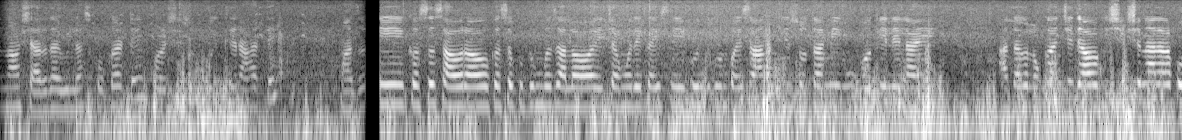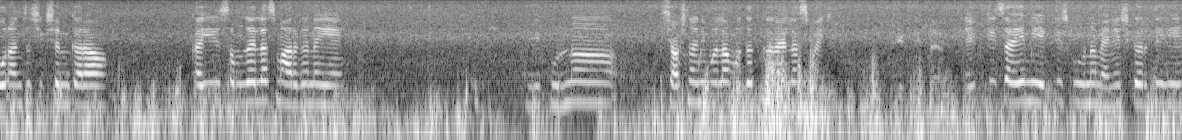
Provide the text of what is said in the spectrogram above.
नाव शारदा विलास कोकाटे पळशी सुपो इथे राहते. माझं मी कसं सावरावं कसं कुटुंब चालावं याच्यामध्ये काहीच नाही इकडून तिकडून पैसा आणून मी स्वतः मी उभं केलेलं आहे. आता लोकांचे द्यावं की शिक्षणाला पोरांचं शिक्षण करावं काही समजायलाच मार्ग नाही आहे मी पूर्ण शासनाने मला मदत करायलाच पाहिजे. एकटीच आहे मी एकटीच पूर्ण मॅनेज करते हे.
